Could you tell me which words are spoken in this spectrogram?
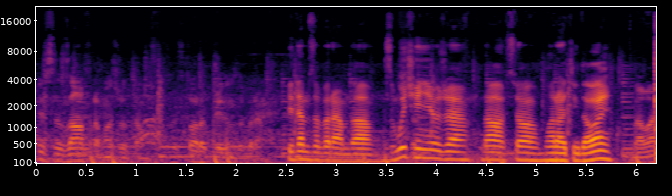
Післязавтра, може там, вівторок підемо заберемо. Підемо заберемо, да. Змучені вже. Да, все, Маратик, давай. Давай.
